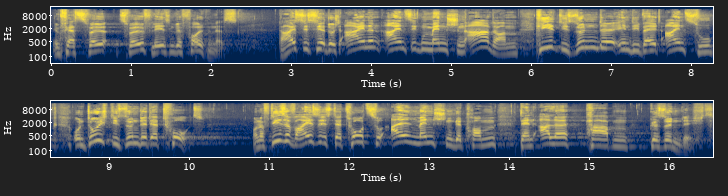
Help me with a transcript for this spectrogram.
Im Vers 12, 12 lesen wir Folgendes. Da heißt es hier, durch einen einzigen Menschen, Adam, hielt die Sünde in die Welt Einzug und durch die Sünde der Tod. Und auf diese Weise ist der Tod zu allen Menschen gekommen, denn alle haben gesündigt.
